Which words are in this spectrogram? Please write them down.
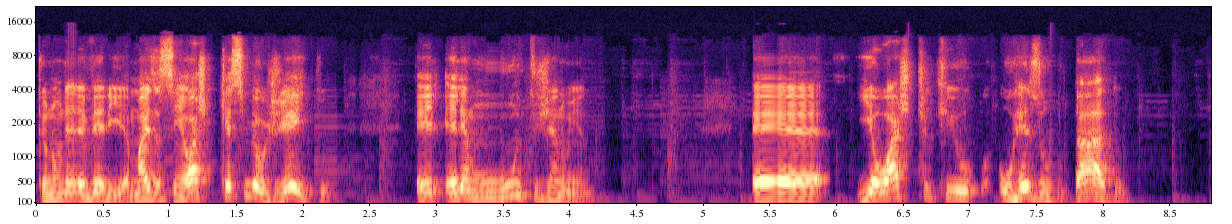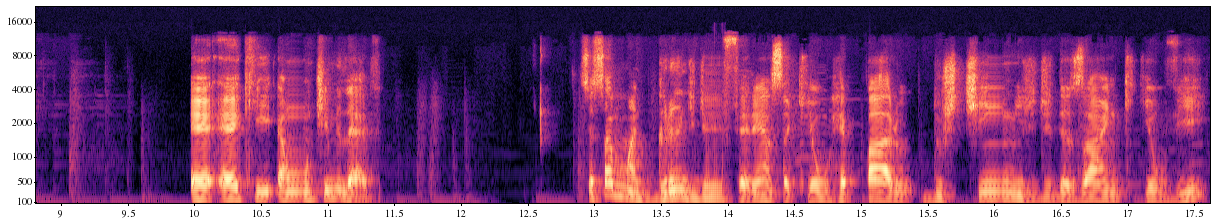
que eu não deveria. Mas, assim, eu acho que esse meu jeito, ele, ele é muito genuíno. É, e eu acho que o, o resultado é, é que é um time leve. Você sabe uma grande diferença que eu reparo dos times de design que eu vi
